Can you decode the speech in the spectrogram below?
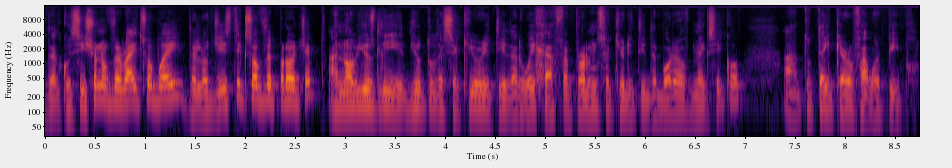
the acquisition of the rights of way, the logistics of the project, and obviously due to the security that we have a problem security at the border of Mexico, uh, to take care of our people.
